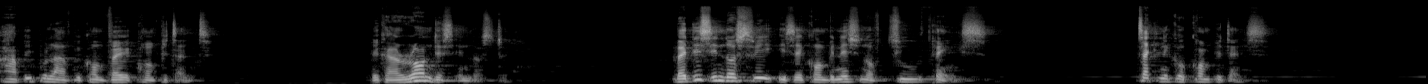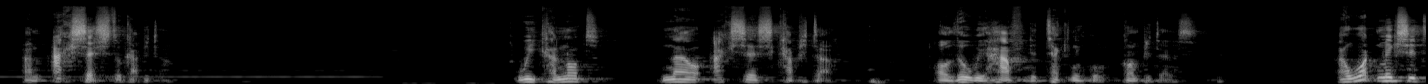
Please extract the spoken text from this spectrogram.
our people have become very competent. They can run this industry. But this industry is a combination of two things technical competence and access to capital. We cannot now access capital, although we have the technical competence. And what makes it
